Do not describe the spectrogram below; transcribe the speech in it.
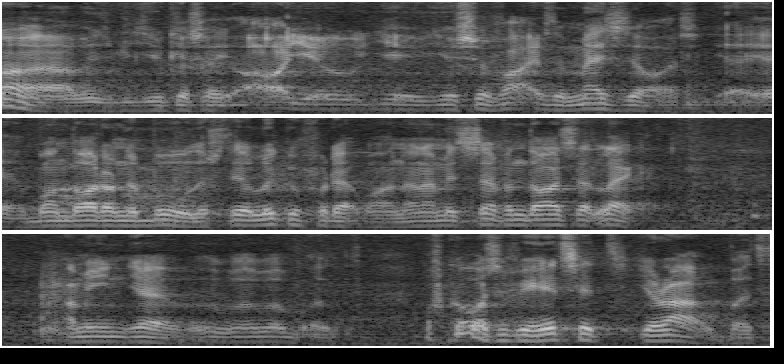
Oh, you can say, oh, you, you, you survived the match dart. Yeah, yeah, one dart on the ball. They're still looking for that one. And I missed seven darts that leg. I mean, yeah, of course, if he hits it, you're out. But,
